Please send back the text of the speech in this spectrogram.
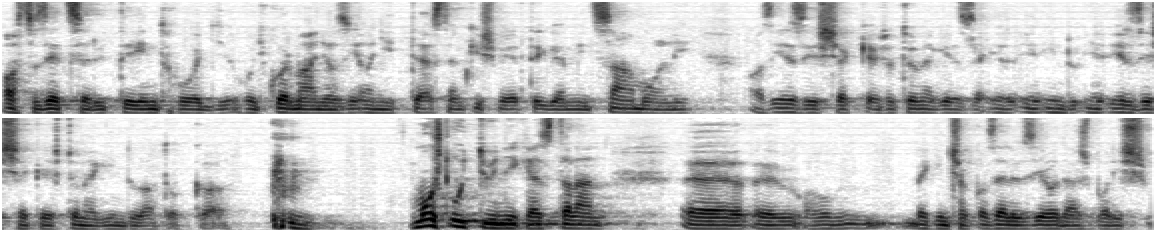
azt az egyszerű tényt, hogy, hogy kormányozni annyit tesz, nem kismértékben, mint számolni az érzésekkel és a tömegérzésekkel és tömegindulatokkal. Most úgy tűnik ez talán, megint csak az előző adásban is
